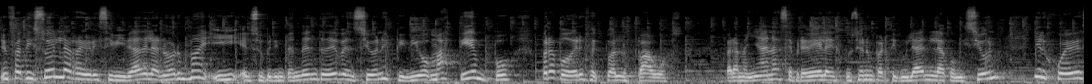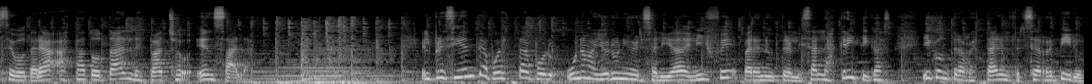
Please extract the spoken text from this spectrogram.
enfatizó en la regresividad de la norma y el superintendente de pensiones pidió más tiempo para poder efectuar los pagos. Para mañana se prevé la discusión en particular en la comisión y el jueves se votará hasta total despacho en sala. El presidente apuesta por una mayor universalidad del IFE para neutralizar las críticas y contrarrestar el tercer retiro.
